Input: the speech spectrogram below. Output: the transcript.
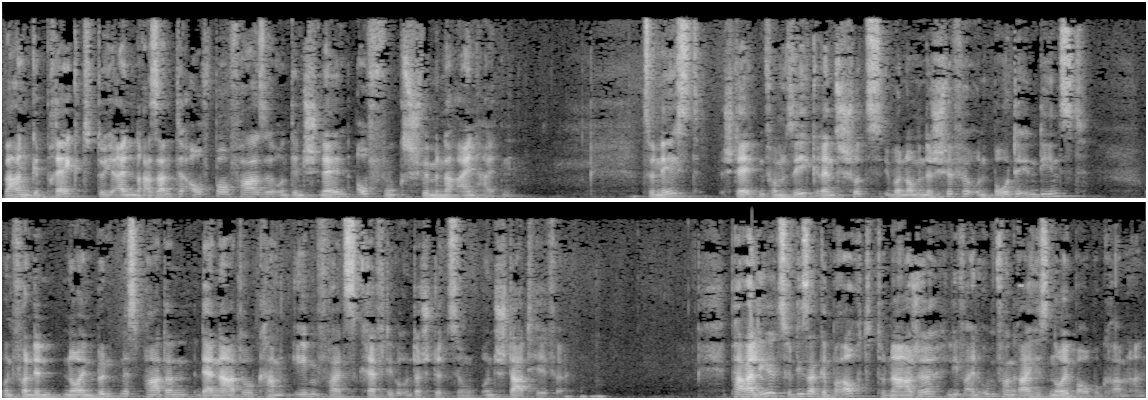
waren geprägt durch eine rasante Aufbauphase und den schnellen Aufwuchs schwimmender Einheiten. Zunächst stellten vom Seegrenzschutz übernommene Schiffe und Boote in Dienst und von den neuen Bündnispartnern der NATO kam ebenfalls kräftige Unterstützung und Starthilfe. Parallel zu dieser Gebrauchttonnage lief ein umfangreiches Neubauprogramm an.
